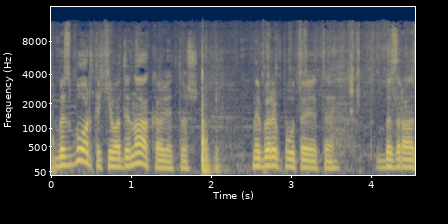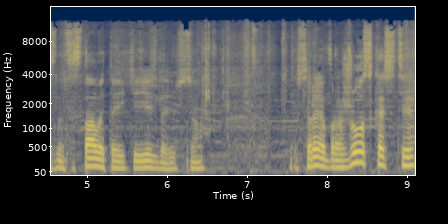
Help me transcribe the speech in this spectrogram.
без бортиків одинакові, тож не перепутаєте. Без різниці ставите, які є, і все. Ось ребра жорсткості.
